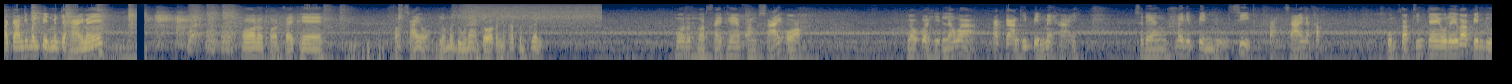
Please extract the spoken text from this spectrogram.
อาการที่มันป็นมันจะหายไหมพอเราถอดสายแพรฝั่งซ้ายออกแล้วมาดูหน้าจอกันนะครับเพื่อนๆ พอเราถอดสายแพรฝั่งซ้ายออก เราก็เห็นแล้วว่าอาการที่เป็นไม่หาย แสดงไม่ได้เป็นอยู่ซีกฝั่งซ้ายนะครับ ผมตัดสินใจเอาเลยว่าเป็นอยู่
